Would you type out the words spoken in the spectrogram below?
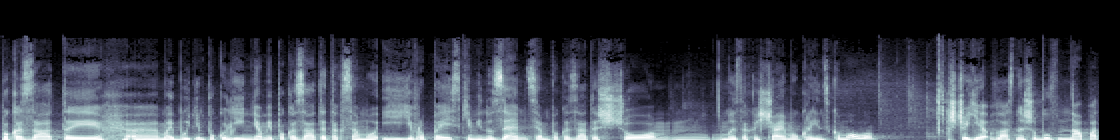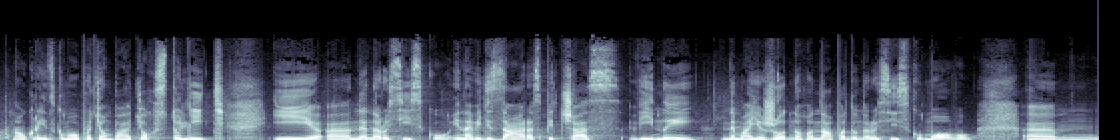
Показати е, майбутнім поколінням і показати так само і європейським іноземцям, показати, що ми захищаємо українську мову. Що є, власне, що був напад на українську мову протягом багатьох століть, і е, не на російську, і навіть зараз, під час війни, немає жодного нападу на російську мову. Ем,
